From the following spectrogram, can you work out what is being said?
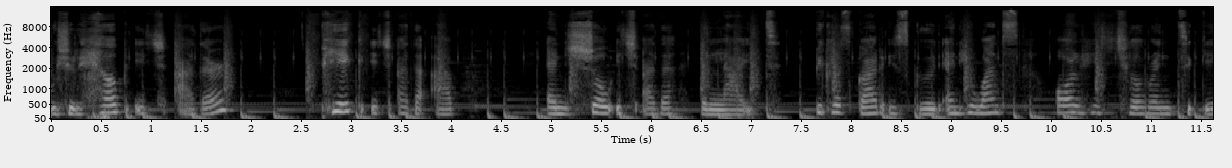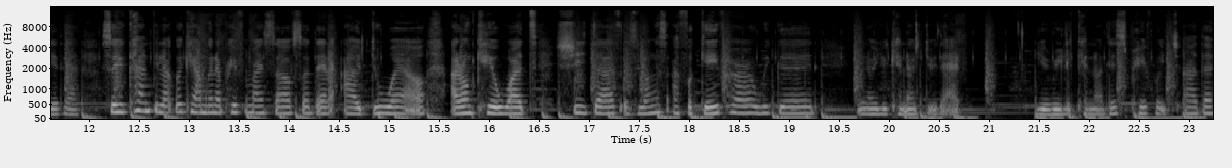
We should help each other, pick each other up, and show each other the light because God is good and He wants all His children together. So you can't be like, okay, I'm gonna pray for myself so that I do well. I don't care what she does, as long as I forgave her, we're good. You know, you cannot do that. You really cannot. Let's pray for each other.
